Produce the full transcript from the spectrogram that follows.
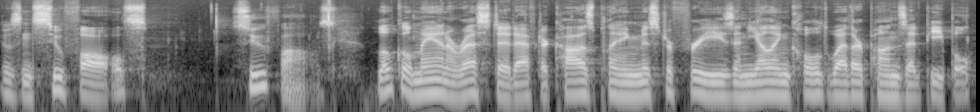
It was in Sioux Falls. Sioux Falls. Local man arrested after cosplaying Mr. Freeze and yelling cold weather puns at people.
